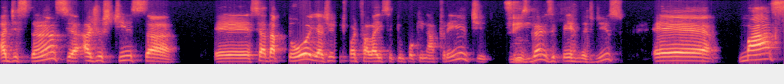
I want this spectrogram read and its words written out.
à distância, a justiça é, se adaptou, e a gente pode falar isso aqui um pouquinho na frente, Sim. dos ganhos e perdas disso, é, mas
